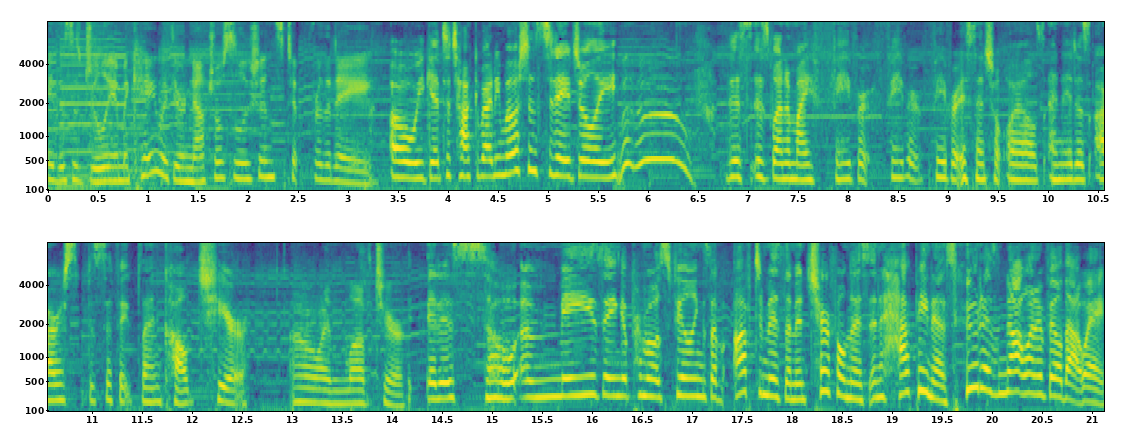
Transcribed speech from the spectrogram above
Hi, this is Julia McKay with your Natural Solutions tip for the day. Oh, we get to talk about emotions today, Julie. Woohoo! This is one of my favorite, favorite, favorite essential oils, and it is our specific blend called Cheer. Oh, I love cheer. It is so amazing. It promotes feelings of optimism and cheerfulness and happiness. Who does not want to feel that way?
